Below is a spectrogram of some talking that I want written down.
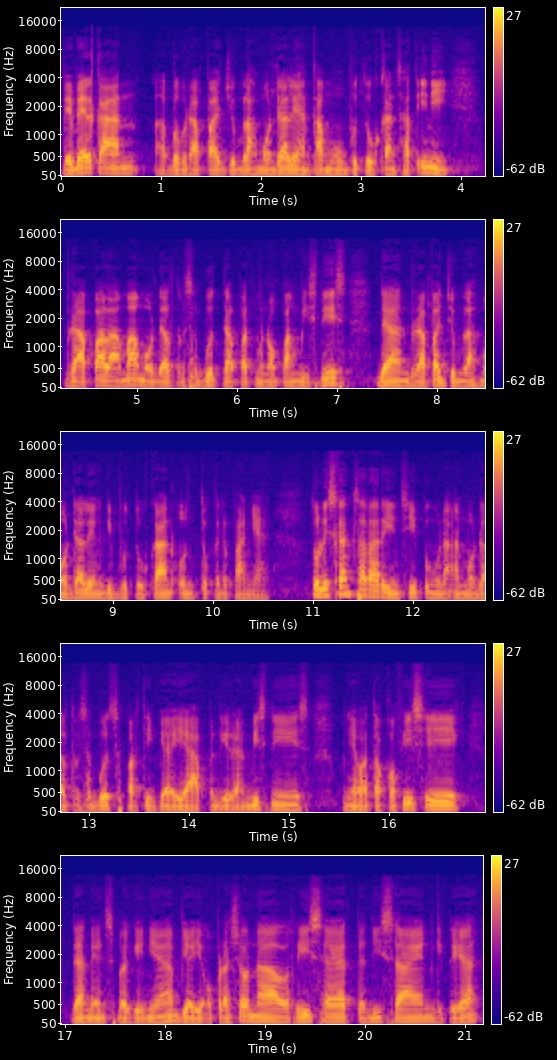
Beberkan e, beberapa jumlah modal yang kamu butuhkan saat ini, berapa lama modal tersebut dapat menopang bisnis, dan berapa jumlah modal yang dibutuhkan untuk ke depannya. Tuliskan secara rinci penggunaan modal tersebut seperti biaya pendirian bisnis, menyewa toko fisik, dan lain sebagainya, biaya operasional, riset, dan desain gitu ya,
